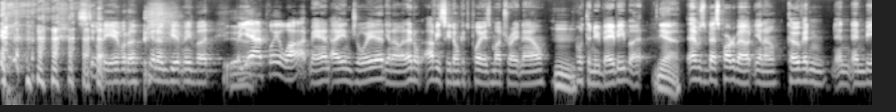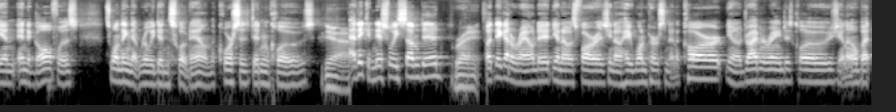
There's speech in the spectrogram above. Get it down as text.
still be able to, you know, get me. But but yeah, I play a lot, man. I enjoy it. You know, and I don't obviously don't get to play as much right now Hmm. with the new baby, but yeah. that was the best part about you know COVID and, and, and being into golf was it's one thing that really didn't slow down. The courses didn't close. Yeah. I think initially some did, Right. but they got around it, you know, as far as, you know, hey, one person in a cart, you know, driving range is closed, you know, but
